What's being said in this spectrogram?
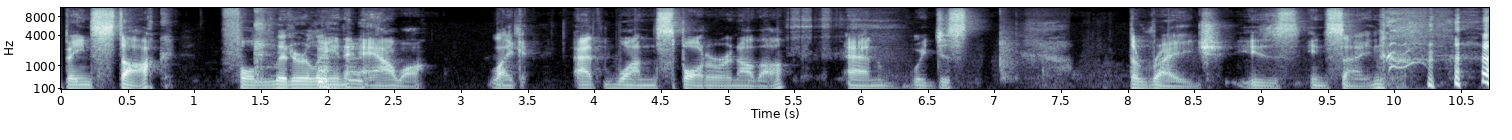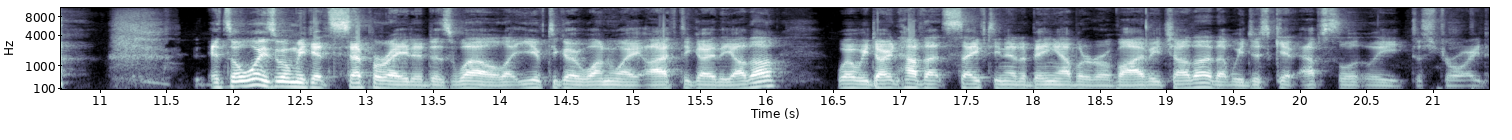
been stuck for literally an hour, like at one spot or another, and we just. The rage is insane. It's always when we get separated as well. Like you have to go one way, I have to go the other, where we don't have that safety net of being able to revive each other that we just get absolutely destroyed.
